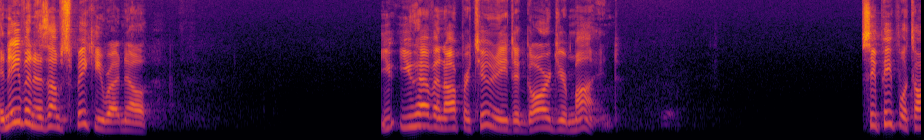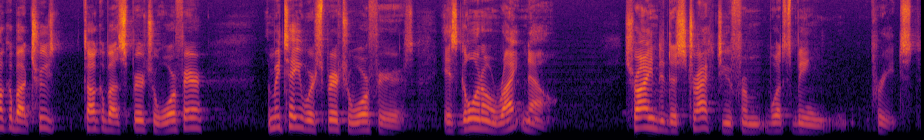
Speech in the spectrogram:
And even as I'm speaking right now, you, you have an opportunity to guard your mind. See, people talk about truth, talk about spiritual warfare. Let me tell you where spiritual warfare is. It's going on right now, trying to distract you from what's being preached.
